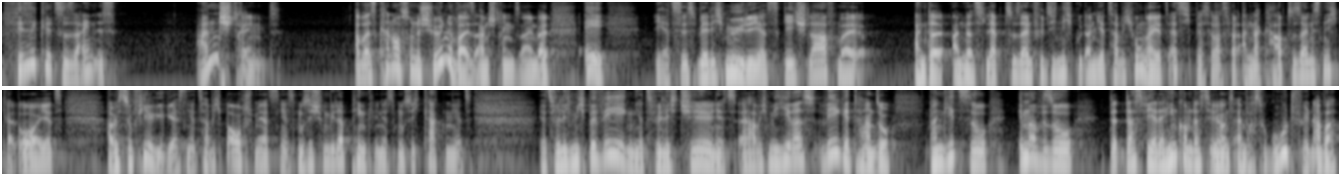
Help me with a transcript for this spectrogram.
physical zu sein ist anstrengend. Aber es kann auf so eine schöne Weise anstrengend sein, weil, ey, jetzt werde ich müde, jetzt gehe ich schlafen, weil under, underslept zu sein fühlt sich nicht gut an. Jetzt habe ich Hunger, jetzt esse ich besser was, weil undercarb zu sein ist nicht geil. Oh, jetzt habe ich zu viel gegessen, jetzt habe ich Bauchschmerzen, jetzt muss ich schon wieder pinkeln, jetzt muss ich kacken, jetzt, jetzt will ich mich bewegen, jetzt will ich chillen, jetzt äh, habe ich mir hier was wehgetan. So, wann geht es so immer so, dass wir dahin kommen, dass wir uns einfach so gut fühlen? Aber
